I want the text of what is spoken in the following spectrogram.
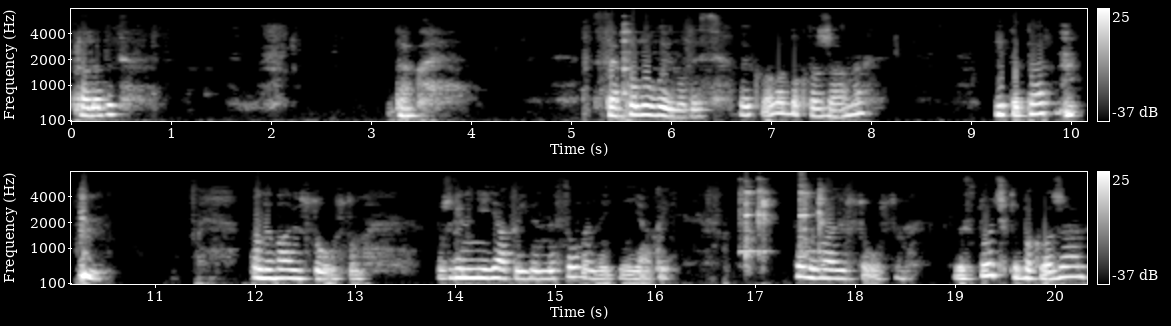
Правда, десь? Так. Все, половину десь виклала баклажана. І тепер поливаю соусом. Бо ж він ніякий, він не солений, ніякий. Поливаю соусом. Листочки, баклажан.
